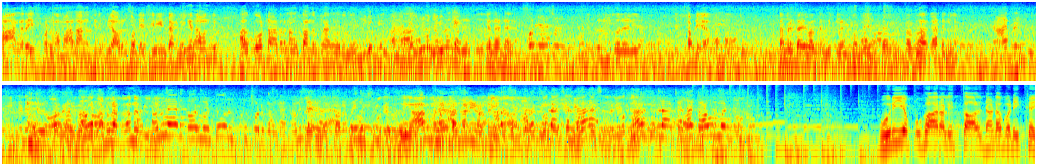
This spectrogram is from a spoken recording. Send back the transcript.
நாங்க ரைஸ் பண்ணலாமா? நாங்க திருப்பி அவர் சொல்லிட்டே சரின்ட்டாங்க நீங்க தான் வந்து அது கோர்ட் ஆர்டர் நாங்க உட்காந்துருக்கலாங்க வரீங்க என்னென்ன? அப்படியா? தமிழ் தாய் வாழ்த்து நிக்கலன்னு சொல்லுங்க காட்டுங்களேன். நீங்க தமிழ்நாட்டில் தானே இருக்கீங்க? தமிழ்நாடு கவர்மெண்ட் ஒரு இது போட்டிருக்காங்க. தமிழ்நாடு நீங்க ஆர்மி சரி பண்றீங்க அரசு விழாக்கள்ல அரசு விழாக்கள்ல கவர்மெண்ட் உரிய புகார் அளித்தால் நடவடிக்கை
